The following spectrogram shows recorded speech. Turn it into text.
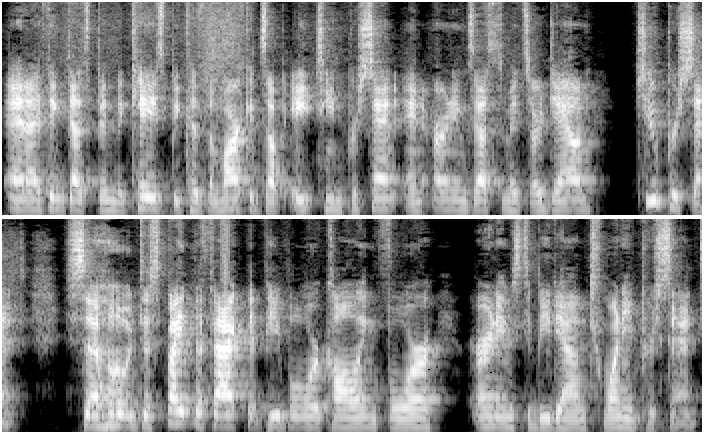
And I think that's been the case because the market's up 18% and earnings estimates are down 2%. So, despite the fact that people were calling for earnings to be down 20%.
